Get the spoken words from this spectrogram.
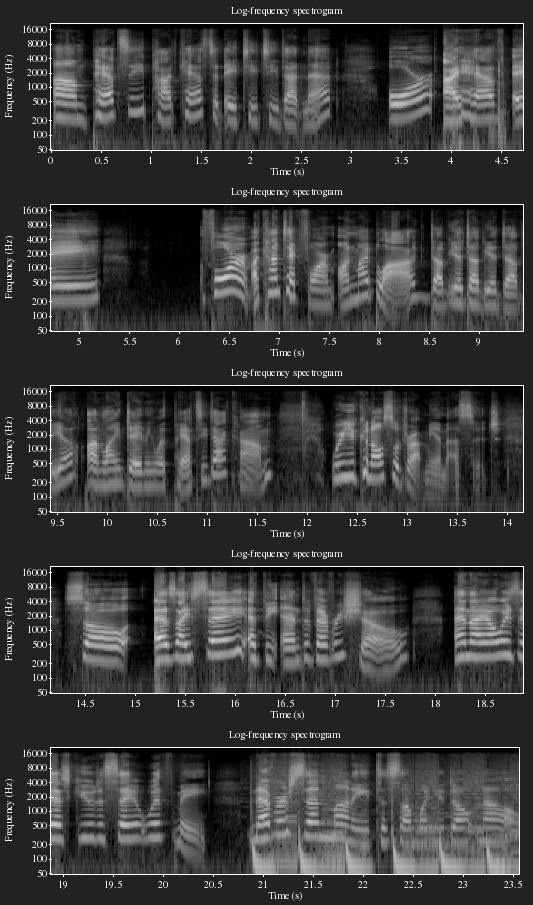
Um, Patsy podcast at att.net, or I have a form, a contact form on my blog, www.onlinedatingwithpatsy.com, where you can also drop me a message. So, as I say at the end of every show, and I always ask you to say it with me never send money to someone you don't know.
